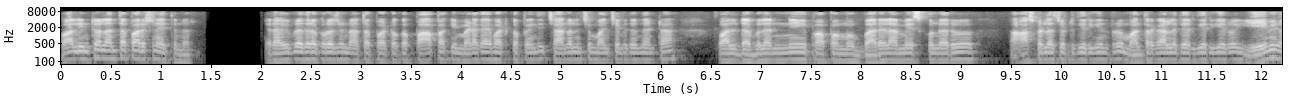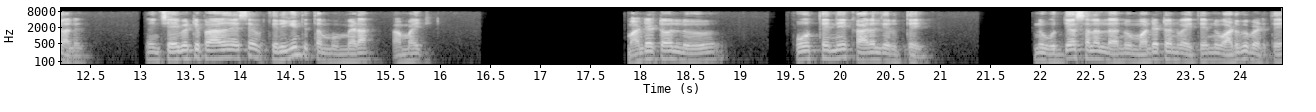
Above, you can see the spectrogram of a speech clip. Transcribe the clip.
వాళ్ళ ఇంట్లో వాళ్ళంతా పరిశీలన అవుతున్నారు. రవి బ్రదర్ ఒక రోజు నాతో పాటు ఒక పాపకి మెడకాయ పట్టుకపోయింది. ఛానల్ నుంచి మంచి మీద ఉందంట. వాళ్ళు డబ్బులన్నీ పాపం బర్రెలు అమ్మేసుకున్నారు. హాస్పిటల్ చుట్టూ తిరిగినారు మంత్రగాళ్ళ దగ్గర తిరిగారు ఏమీ కాలేదు. నేను చేయబెట్టి ప్రార్థన చేస్తే తిరిగింది తమ్ము మెడ అమ్మాయికి. మండేటోళ్ళు పోతేనే కార్యాలు జరుగుతాయి. నువ్వు ఉద్యోగస్థలంలో నువ్వు మండేటోన్ అయితే నువ్వు అడుగు పెడితే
